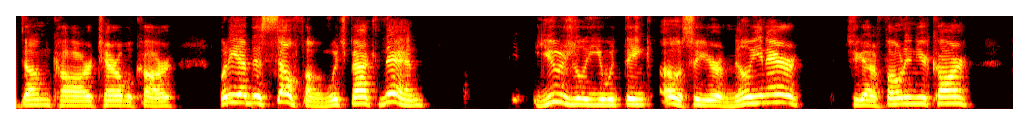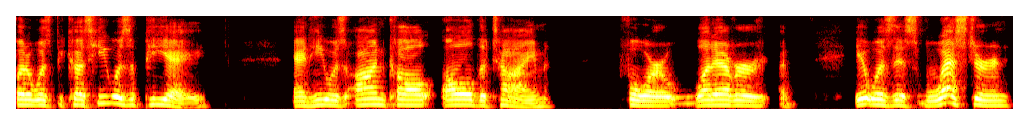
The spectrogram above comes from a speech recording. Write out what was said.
dumb car, terrible car, but he had this cell phone, which back then, usually you would think, oh, so you're a millionaire? So you got a phone in your car? But it was because he was a PA and he was on call all the time for whatever it was this western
